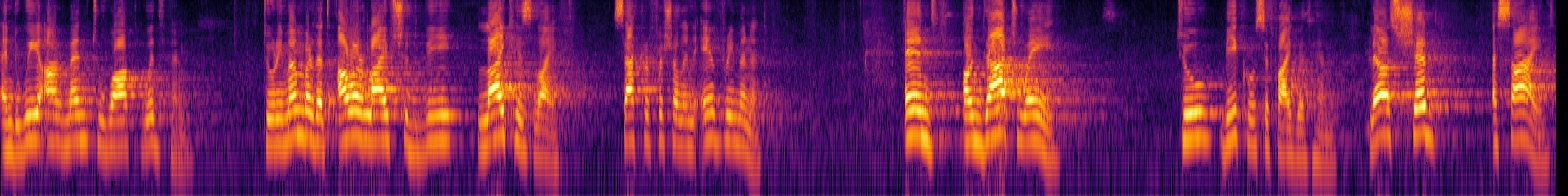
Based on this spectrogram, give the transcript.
And we are meant to walk with him. To remember that our life should be like his life, sacrificial in every minute. And on that way, to be crucified with him, let us shed aside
